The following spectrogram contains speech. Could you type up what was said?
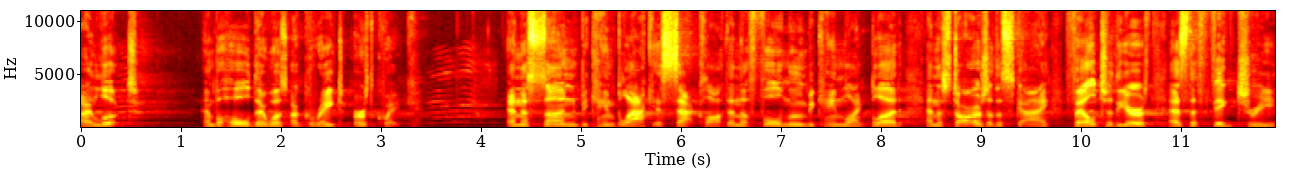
I looked, and behold, there was a great earthquake and the sun became black as sackcloth, and the full moon became like blood, and the stars of the sky fell to the earth as the fig tree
